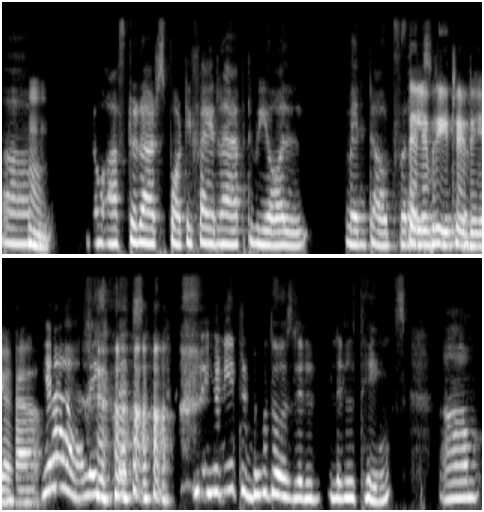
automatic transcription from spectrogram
Um, hmm know, after our Spotify wrapped, we all went out for celebrated yeah. Yeah like that's, you need to do those little little things. Um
